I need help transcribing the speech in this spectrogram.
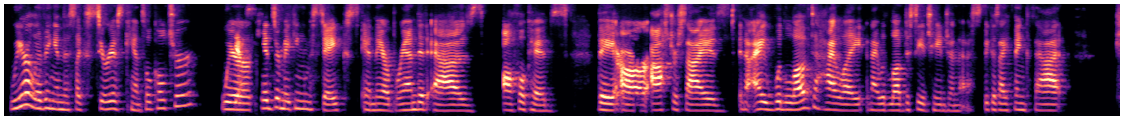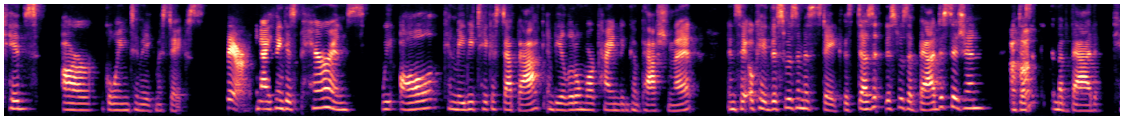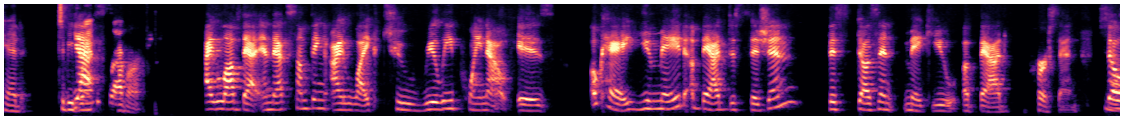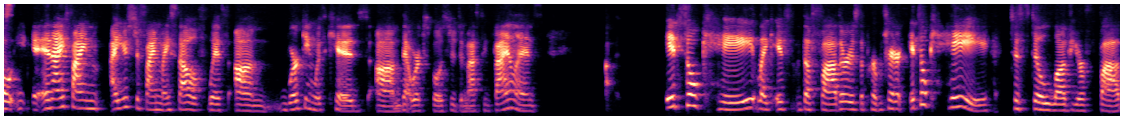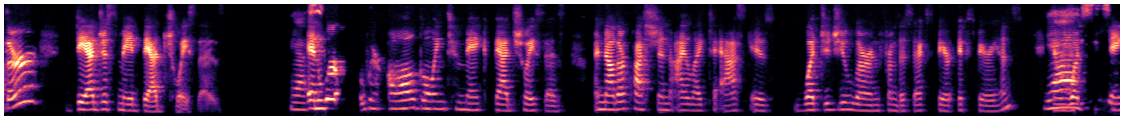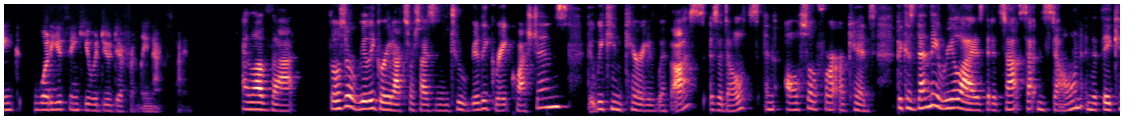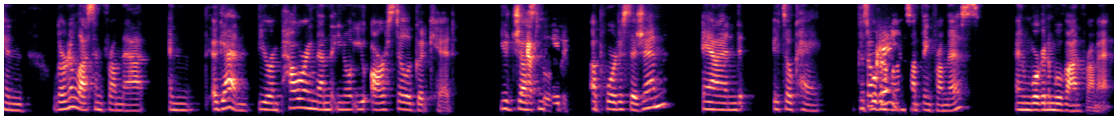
we are living in this like serious cancel culture where yes. kids are making mistakes and they are branded as awful kids. They are ostracized. And I would love to highlight and I would love to see a change in this because I think that kids are going to make mistakes. They are. And I think as parents, we all can maybe take a step back and be a little more kind and compassionate and say, okay, this was a mistake. This doesn't, this was a bad decision. It uh-huh. doesn't make them a bad kid to be yes. branded forever. I love that. And that's something I like to really point out is okay, you made a bad decision. This doesn't make you a bad person. So, yes. and I find I used to find myself with um, working with kids um, that were exposed to domestic violence. It's okay, like if the father is the perpetrator, it's okay to still love your father. Dad just made bad choices. Yes. And we're we're all going to make bad choices. Another question I like to ask is what did you learn from this exper- experience? Yes. And what do you think what do you think you would do differently next time? I love that. Those are really great exercises and two really great questions that we can carry with us as adults and also for our kids because then they realize that it's not set in stone and that they can learn a lesson from that and again you're empowering them that you know you are still a good kid you just Absolutely. made a poor decision and it's okay because okay. we're going to learn something from this and we're going to move on from it.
